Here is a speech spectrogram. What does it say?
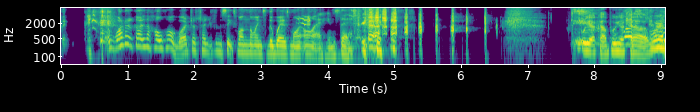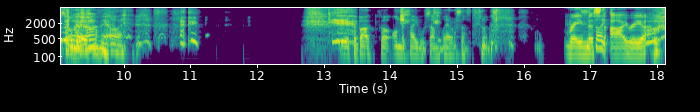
Why don't I go the whole hog? Why don't I just change it from the 619 to the Where's My Eye instead? Booyaka, booyaka! What? Where's So my eye? My eye? yeah, Kabak on the table somewhere or something. Ray It's missed like- eye Rio.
